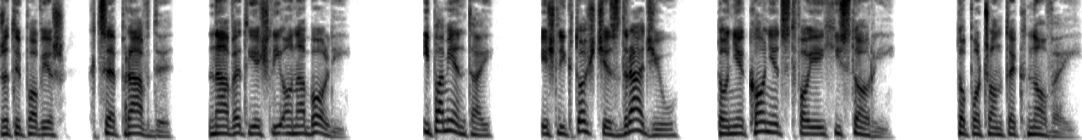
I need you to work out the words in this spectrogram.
że ty powiesz, chcę prawdy, nawet jeśli ona boli. I pamiętaj, jeśli ktoś cię zdradził, to nie koniec twojej historii. To początek nowej.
